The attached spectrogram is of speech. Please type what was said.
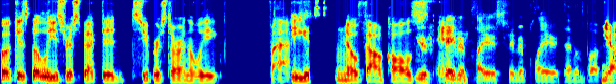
Book is the least respected superstar in the league. Facts. He gets no foul calls. Your favorite and... player's favorite player, Devin Booker. Yeah.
